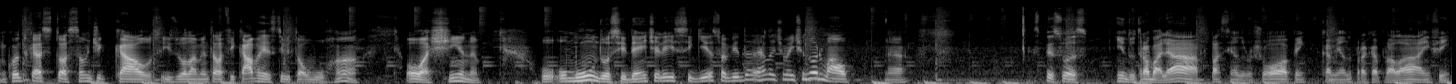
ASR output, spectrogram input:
Enquanto que a situação de caos e isolamento ela ficava restrita ao Wuhan, ou a China, o, o mundo o ocidente ele seguia sua vida relativamente normal, né? As pessoas indo trabalhar, passeando no shopping, caminhando para cá para lá, enfim.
